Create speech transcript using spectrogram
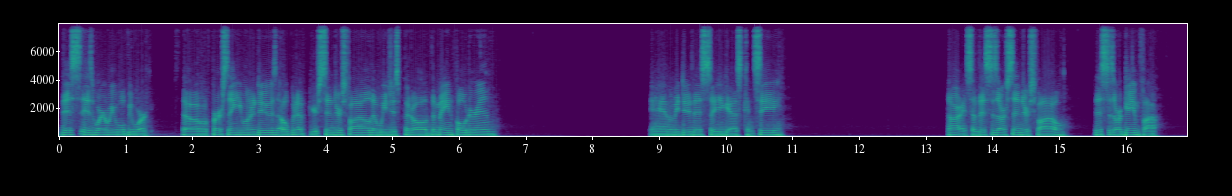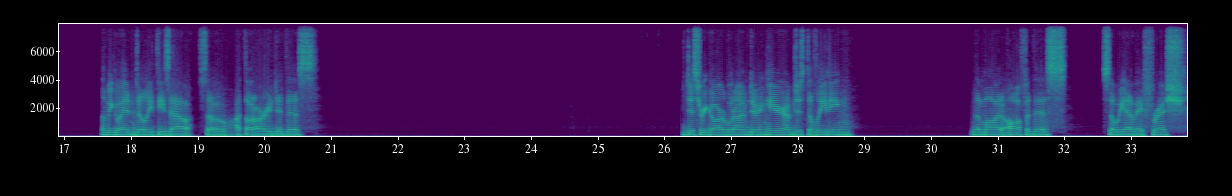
this is where we will be working. So first thing you want to do is open up your cinders file that we just put all the main folder in. And let me do this so you guys can see. All right, so this is our cinders file. This is our game file. Let me go ahead and delete these out. So I thought I already did this. Disregard what I'm doing here. I'm just deleting the mod off of this so we have a fresh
